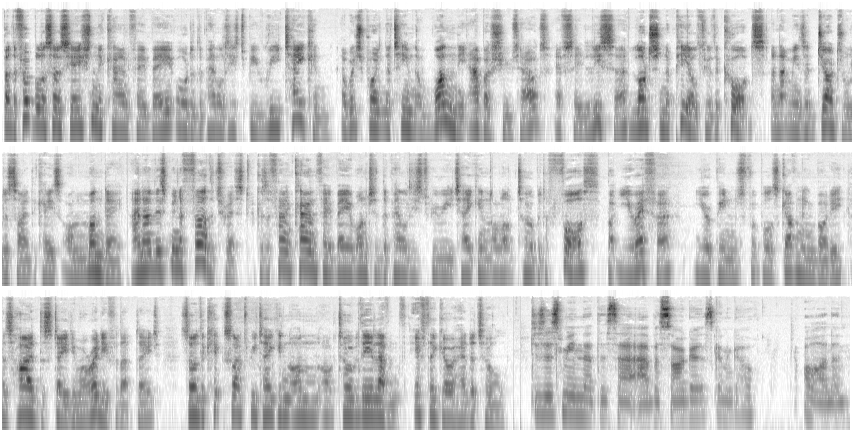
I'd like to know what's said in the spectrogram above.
But the Football Association, the KNVB, ordered the penalties to be retaken, at which point the team that won the ABBA shootout, FC Lisse, lodged an appeal through the courts, and that means a judge will decide the case on Monday. And now there's been a further twist, because the fan KNVB wanted the penalties to be retaken on October the 4th, but UEFA, European football's governing body, has hired the stadium already for that date, so the kicks will have to be taken on October the 11th, if they go ahead at all. Does this mean that this uh, ABBA saga is going to go on and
